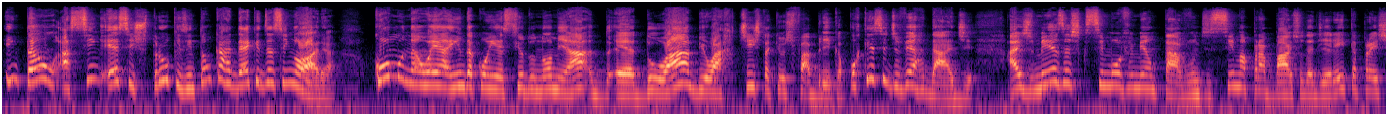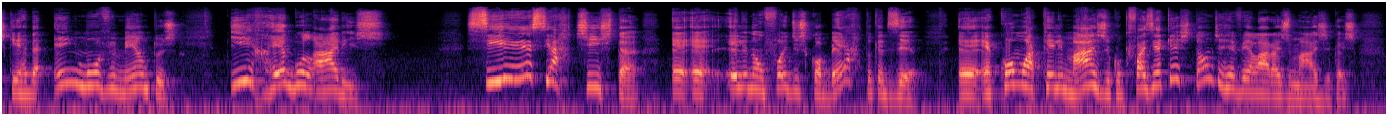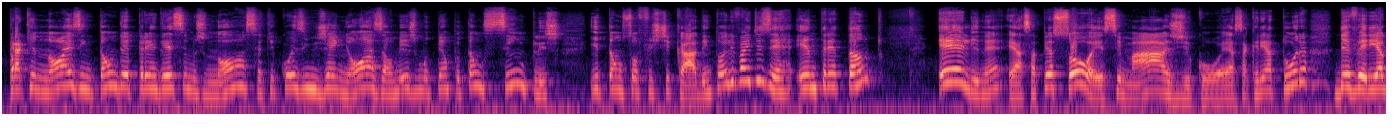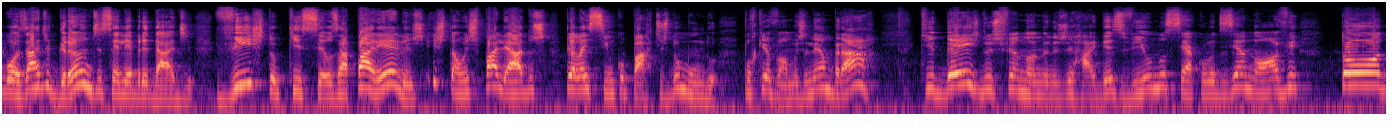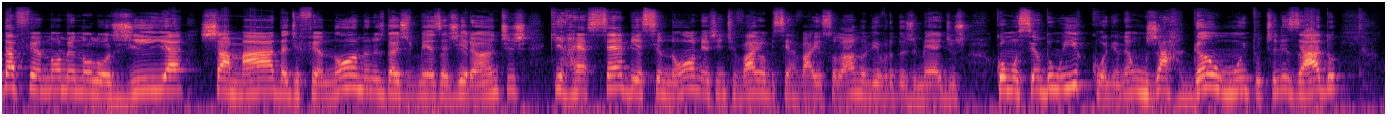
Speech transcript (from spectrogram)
Então, assim, esses truques, então Kardec diz assim: olha, como não é ainda conhecido o nome é, do hábil artista que os fabrica? Porque se de verdade as mesas que se movimentavam de cima para baixo, da direita para a esquerda, em movimentos irregulares, se esse artista é, é, ele não foi descoberto, quer dizer, é, é como aquele mágico que fazia questão de revelar as mágicas para que nós então depreendêssemos, nossa, que coisa engenhosa, ao mesmo tempo tão simples e tão sofisticada. Então ele vai dizer, entretanto, ele, né, essa pessoa, esse mágico, essa criatura, deveria gozar de grande celebridade, visto que seus aparelhos estão espalhados pelas cinco partes do mundo. Porque vamos lembrar que desde os fenômenos de desvio no século XIX, toda a fenomenologia chamada de fenômenos das mesas girantes, que recebe esse nome, a gente vai observar isso lá no livro dos médios, como sendo um ícone, né, um jargão muito utilizado.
